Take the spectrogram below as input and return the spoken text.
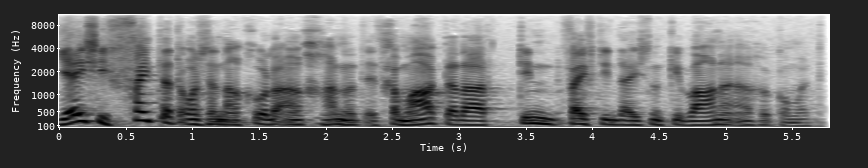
juist die feit dat ons in Angola aangegaan het, het gemaak dat daar 10 15000 Kubane ingekom het.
